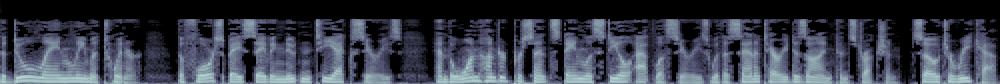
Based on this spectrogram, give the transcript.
the dual lane Lima Twinner, the floor space saving Newton TX series, and the 100% stainless steel Atlas series with a sanitary design construction. So, to recap,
